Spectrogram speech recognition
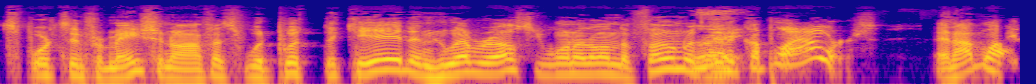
sports information office would put the kid and whoever else you wanted on the phone within a couple hours. And I'm like,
